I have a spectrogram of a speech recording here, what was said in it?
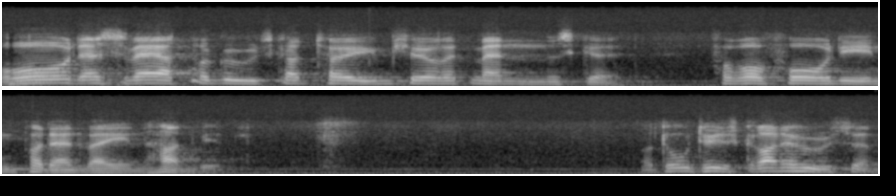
Og det er svært når Gud skal tøymkjøre et menneske for å få det inn på den veien han vil. Og to tyskerne huset.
